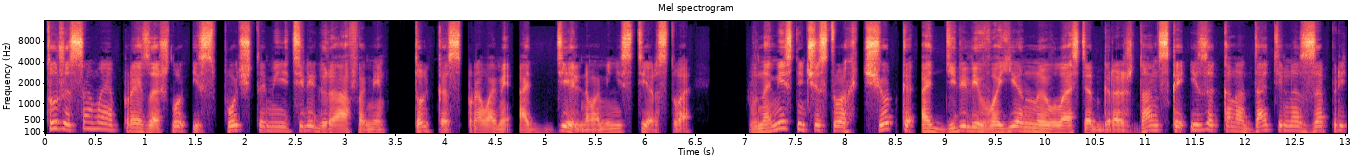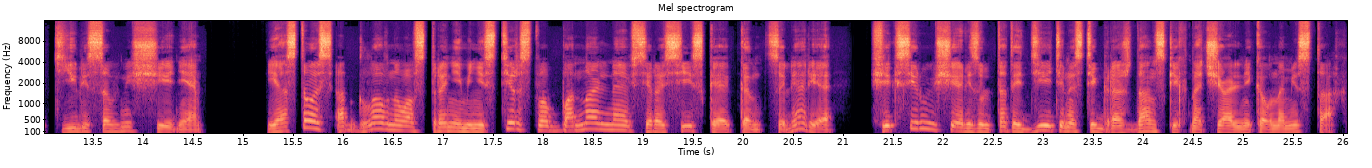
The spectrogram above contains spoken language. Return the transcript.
То же самое произошло и с почтами и телеграфами, только с правами отдельного министерства. В наместничествах четко отделили военную власть от гражданской и законодательно запретили совмещение. И осталась от главного в стране министерства банальная всероссийская канцелярия, фиксирующая результаты деятельности гражданских начальников на местах.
